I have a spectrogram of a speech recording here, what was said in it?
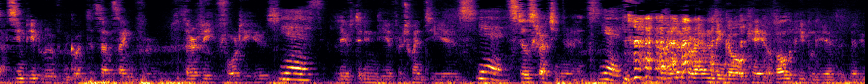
I've seen people who've been going to satsang for 30, 40 years, yes, lived in India for 20 years, yes, still scratching their heads. yes. And I look around and go, okay, of all the people here, there's maybe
